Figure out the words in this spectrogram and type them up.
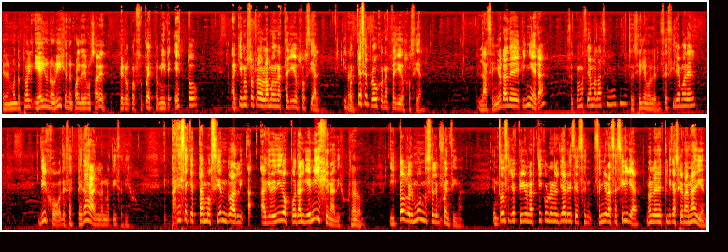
en el mundo actual y hay un origen el cual debemos saber. Pero por supuesto, mire, esto, aquí nosotros hablamos de un estallido social. ¿Y por qué se produjo un estallido social? La señora de Piñera, ¿cómo se llama la señora Piñera? Cecilia Morel. Cecilia Morel dijo, desesperada en las noticias, dijo, parece que estamos siendo agredidos por alienígenas, dijo. Claro. Y todo el mundo se le fue encima. Entonces yo escribí un artículo en el diario y dice, señora Cecilia, no le dé explicación a nadie.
